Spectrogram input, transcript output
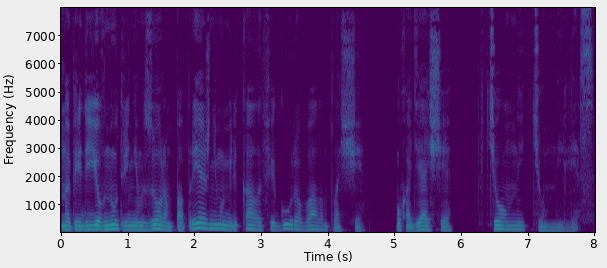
Но перед ее внутренним взором по-прежнему мелькала фигура в алом плаще, уходящая в темный-темный лес.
